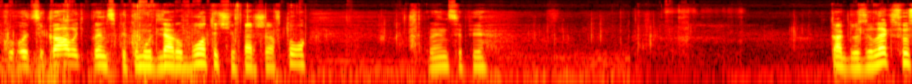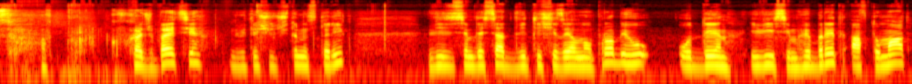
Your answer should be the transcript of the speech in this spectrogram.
Кого цікавить, в принципі, кому для роботи чи перше авто. В принципі. Так, друзі, Lexus в хатчбеці 2014 рік. 82 тисячі заявленого пробігу, 1,8 гібрид, автомат.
